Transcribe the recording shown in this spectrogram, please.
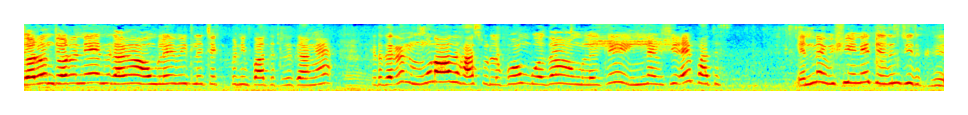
ஜுரம் ஜுரனே இருந்திருக்காங்க அவங்களே வீட்டில் செக் பண்ணி பார்த்துட்டு இருக்காங்க. கிட்டத்தட்ட இந்த மூணாவது ஹாஸ்பிட்டலுக்கு போகும்போது தான் அவங்களுக்கு இன்ன விஷயம் பார்த்து. என்ன விஷயம்னே தெரிஞ்சிருக்கு.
